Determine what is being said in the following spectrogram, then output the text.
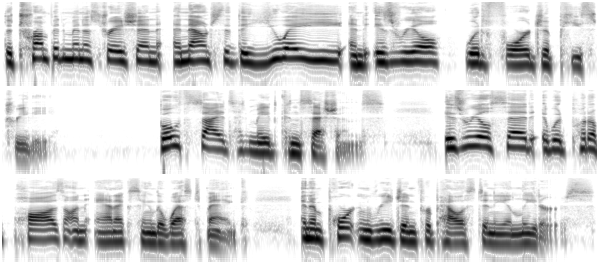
the Trump administration announced that the UAE and Israel would forge a peace treaty. Both sides had made concessions. Israel said it would put a pause on annexing the West Bank, an important region for Palestinian leaders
